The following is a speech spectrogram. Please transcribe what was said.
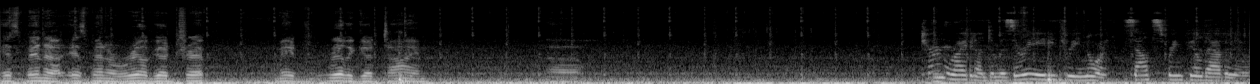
It's been a it's been a real good trip made really good time. Uh, Turn right onto Missouri 83 North, South Springfield Avenue.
